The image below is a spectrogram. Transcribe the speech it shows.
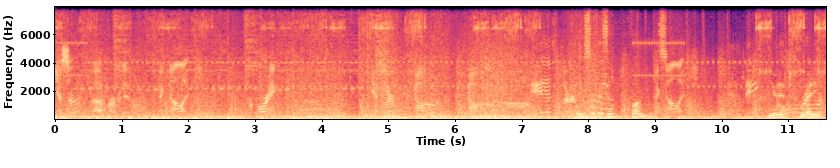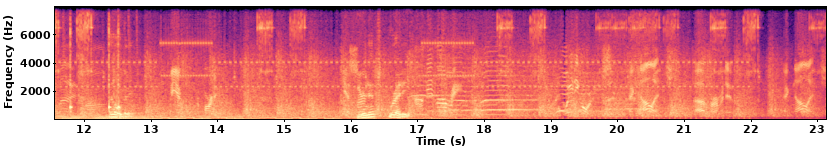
Yes, sir. Affirmative. Acknowledged. Reporting. Yes, sir. Acknowledged. Acknowledged. Yes, sir. Insufficient funds. Acknowledged. Unit ready. Building. Vehicle reporting. Yes, sir. Unit ready. Waiting orders. Acknowledged. Affirmative. Acknowledged.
